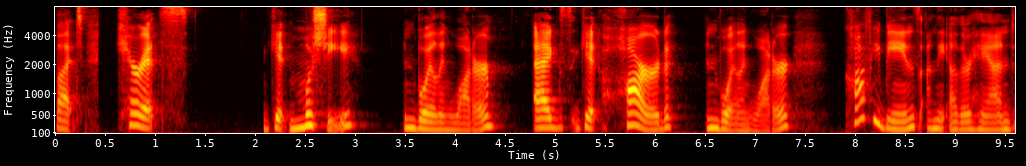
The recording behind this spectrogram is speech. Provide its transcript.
but carrots get mushy in boiling water Eggs get hard in boiling water. Coffee beans, on the other hand,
